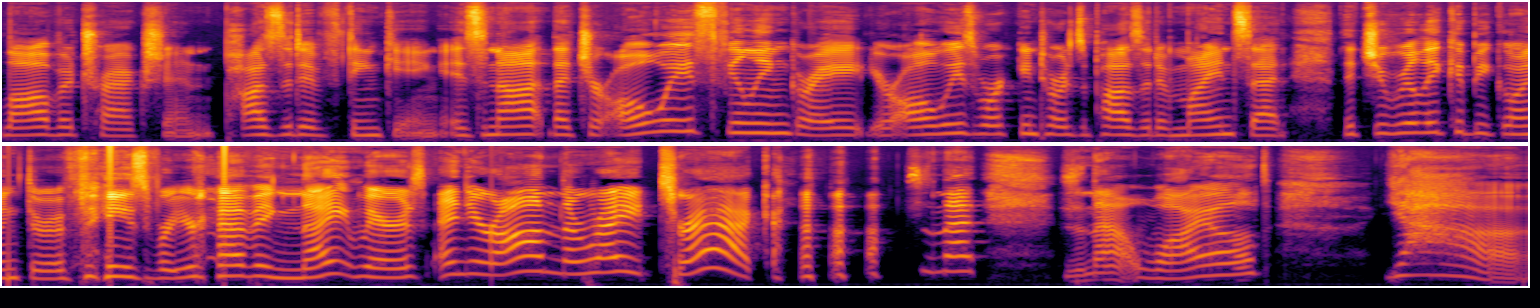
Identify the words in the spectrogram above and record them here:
law of attraction, positive thinking is not that you're always feeling great, you're always working towards a positive mindset, that you really could be going through a phase where you're having nightmares and you're on the right track. isn't that isn't that wild? Yeah.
